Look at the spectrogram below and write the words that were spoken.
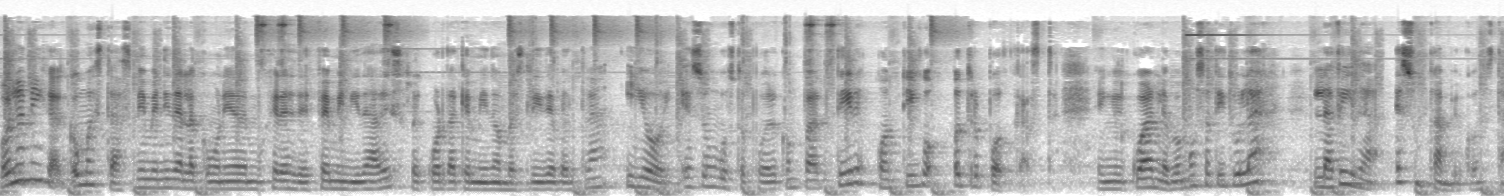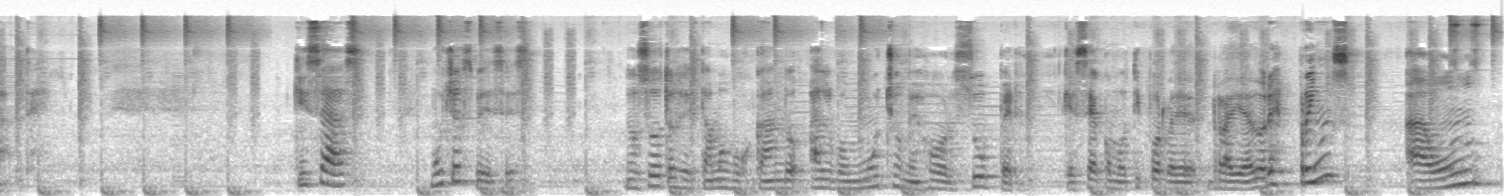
Hola amiga, ¿cómo estás? Bienvenida a la comunidad de mujeres de feminidades. Recuerda que mi nombre es Lidia Beltrán y hoy es un gusto poder compartir contigo otro podcast en el cual le vamos a titular La vida es un cambio constante. Quizás muchas veces nosotros estamos buscando algo mucho mejor, súper, que sea como tipo radiadores Prince a un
